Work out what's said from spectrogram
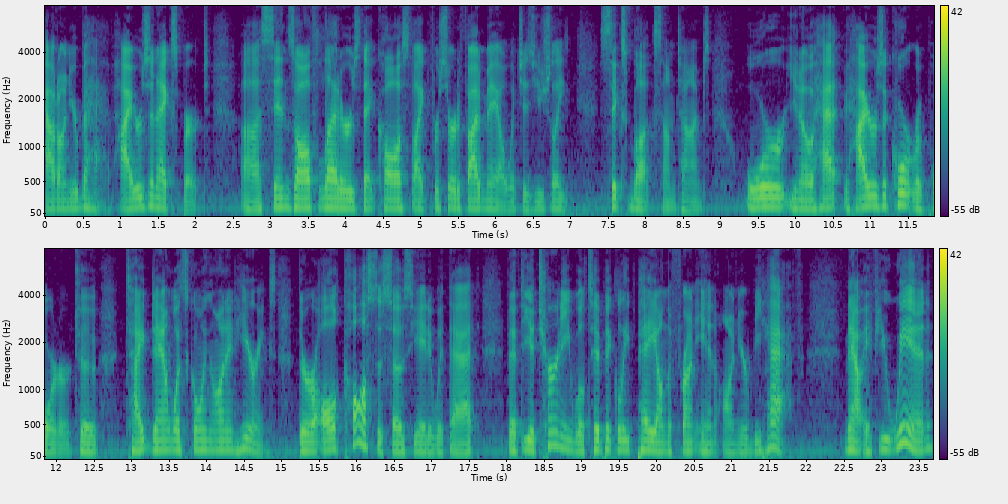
out on your behalf, hires an expert, uh, sends off letters that cost like for certified mail, which is usually six bucks sometimes, or you know ha- hires a court reporter to type down what's going on in hearings. There are all costs associated with that that the attorney will typically pay on the front end on your behalf. Now, if you win,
